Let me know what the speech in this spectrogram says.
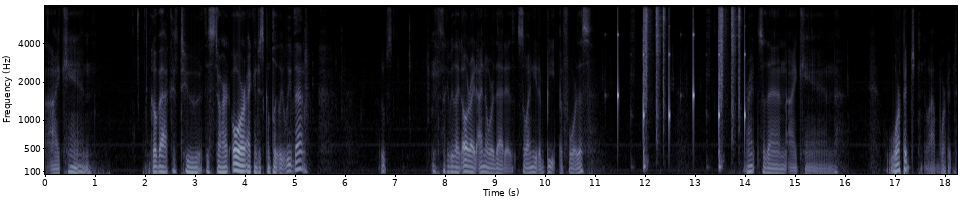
I can go back to the start, or I can just completely leave that. Oops. So I could be like, all right, I know where that is. So I need a beat before this. Right, so then I can warp it, well, warp it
